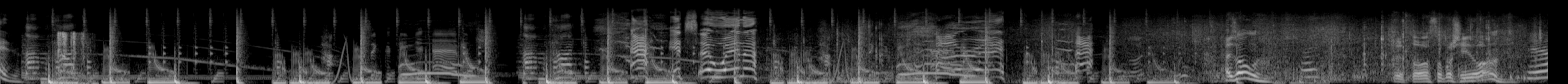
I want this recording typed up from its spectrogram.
right. Ah, it's a winner. Right. Hei sann. Ute og stå på ski, du òg? Ja.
